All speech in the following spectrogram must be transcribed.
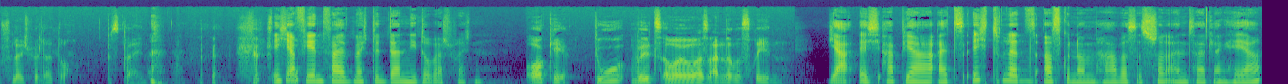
Vielleicht will er doch. Bis dahin. Ich auf jeden Fall möchte dann nie drüber sprechen. Okay. Du willst aber über was anderes reden. Ja, ich habe ja, als ich zuletzt aufgenommen habe, es ist schon eine Zeit lang her,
